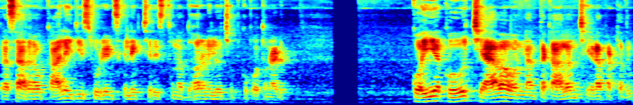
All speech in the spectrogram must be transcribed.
ప్రసాదరావు కాలేజీ స్టూడెంట్స్కి లెక్చర్ ఇస్తున్న ధోరణిలో చెప్పుకుపోతున్నాడు. కొయ్యకు చేవ ఉన్నంత కాలం చీడ పట్టదు.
